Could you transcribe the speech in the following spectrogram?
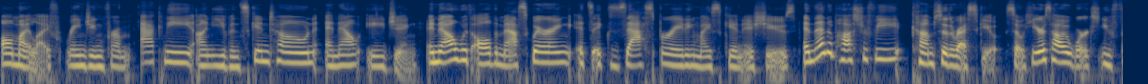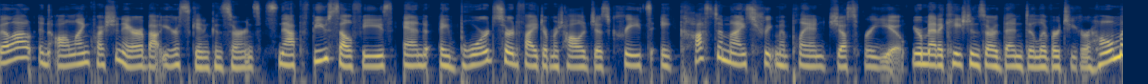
all my life, ranging from acne, uneven skin tone, and now aging. And now with all the mask wearing, it's exasperating my skin issues. And then Apostrophe comes to the rescue. So here's how it works you fill out an online questionnaire about your skin concerns, snap a few selfies, and a board certified dermatologist creates a customized treatment plan just for you. Your medications are then delivered to your home.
